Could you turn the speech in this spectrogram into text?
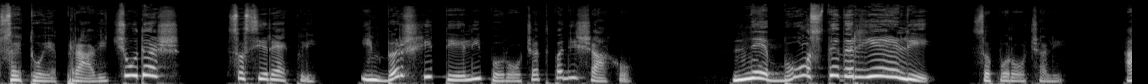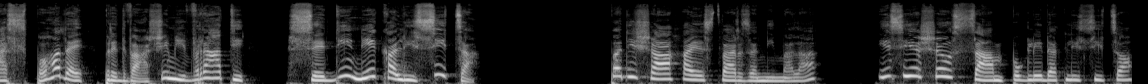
Saj to je pravi čudež, so si rekli in brž hiteli poročati Padišahu. Ne boste verjeli, so poročali. A spodaj pred vašimi vrati sedi neka lisica. Padišaha je stvar zanimala in si je šel sam pogledat lisico.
